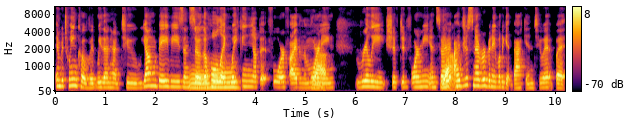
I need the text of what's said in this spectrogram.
in between COVID, we then had two young babies and so the whole like Mhm. waking up at 4 or 5 in the Yeah. morning really shifted for me and so Yeah. I, I've just never been able to get back into it, but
